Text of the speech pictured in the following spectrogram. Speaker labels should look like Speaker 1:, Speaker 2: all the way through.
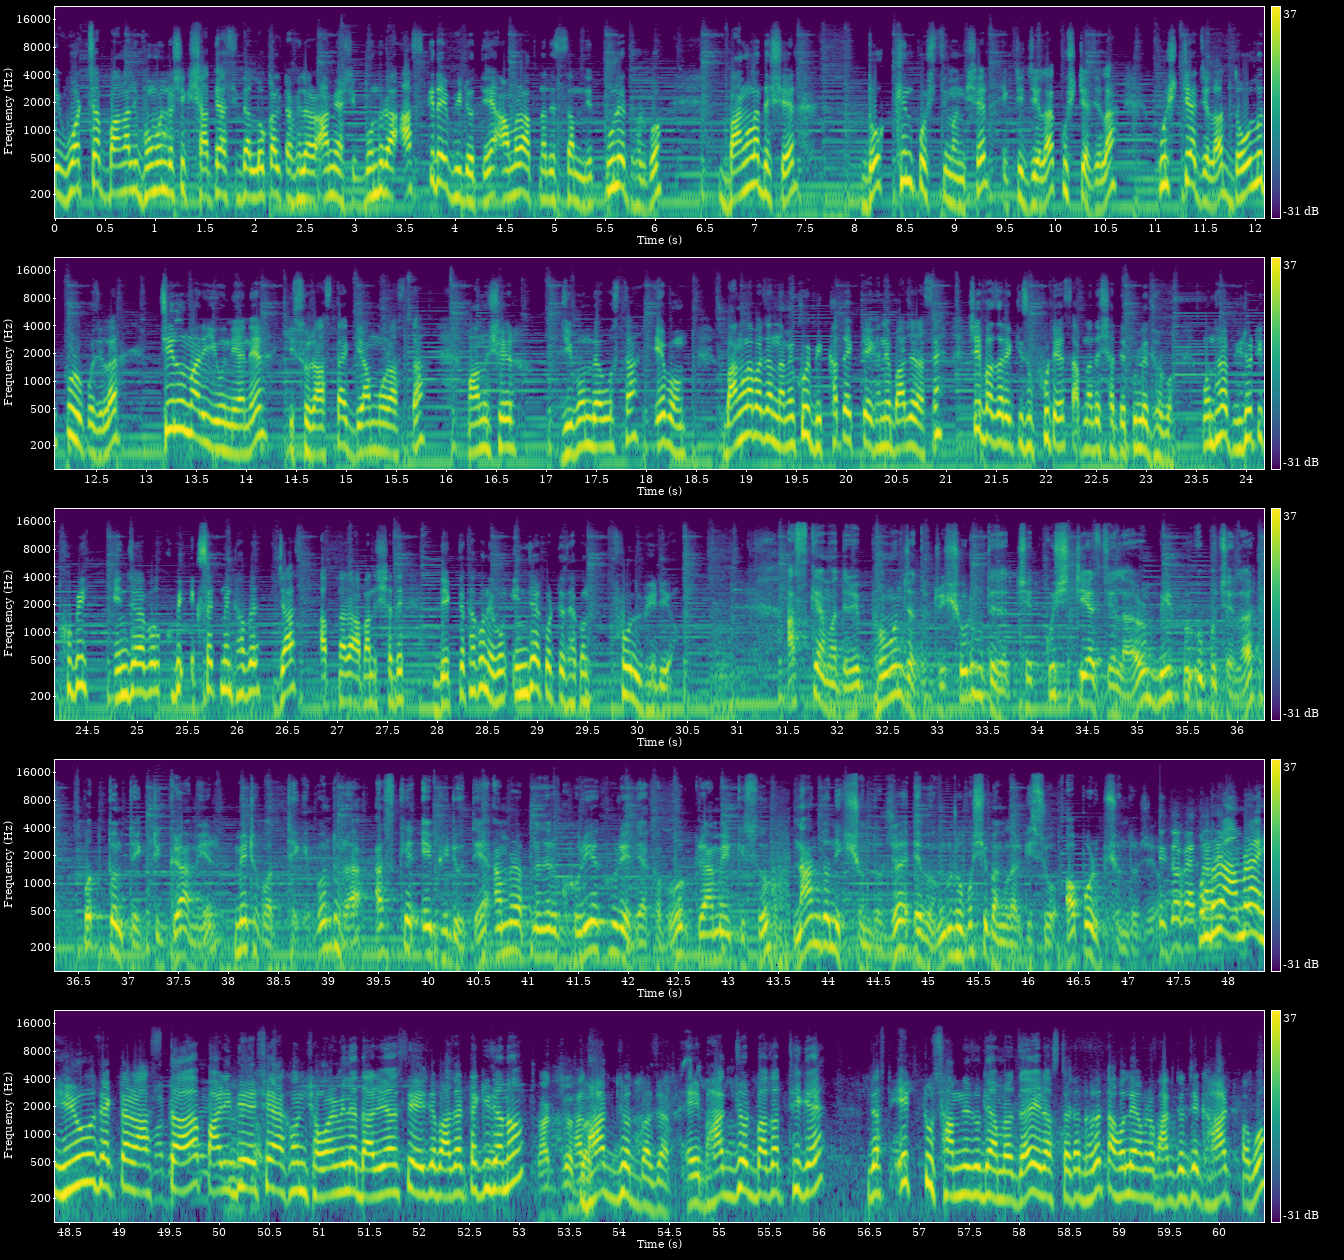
Speaker 1: এই হোয়াটসঅ্যাপ বাঙালি ভ্রমণ রসিক সাথে আসি দ্য লোকাল ট্রাভেলার আমি আসি বন্ধুরা, আজকের এই ভিডিওতে আমরা আপনাদের সামনে তুলে ধরব বাংলাদেশের দক্ষিণ পশ্চিমাংশের একটি জেলা, কুষ্টিয়া জেলা। কুষ্টিয়া জেলা দৌলতপুর উপজেলার চিলমারি ইউনিয়নের কিছু রাস্তা, গ্রাম্য রাস্তা, মানুষের জীবন ব্যবস্থা এবং বাংলা বাজার নামে খুবই বিখ্যাত একটি এখানে বাজার আছে। সেই বাজারের কিছু ফুটেজ আপনাদের সাথে তুলে ধরবো। বন্ধুরা, ভিডিওটি খুবই এনজয়েবল খুবই এক্সাইটমেন্ট হবে। জাস্ট আপনারা আমাদের সাথে দেখতে থাকুন এবং এনজয় করতে থাকুন ফুল ভিডিও
Speaker 2: আজকে আমাদের ভ্রমণ যাত্রাটি শুরু হতে যাচ্ছে কুষ্টিয়া জেলার মিরপুর উপজেলার প্রত্যন্ত একটি গ্রামের মেঠোপথ থেকে। বন্ধুরা আজকের এই ভিডিওতে আমরা আপনাদের ঘুরিয়ে ঘুরিয়ে দেখাবো গ্রামের কিছু নান্দনিক সৌন্দর্য এবং রূপসী বাংলার কিছু অপরূপ সৌন্দর্য।
Speaker 1: বন্ধুরা আমরা হিউজ একটা রাস্তা পাড়ি দিয়ে এসে এখন সবাই মিলে দাঁড়িয়ে আছি। এই যে বাজারটা কি জানো? ভাগজোট বাজার। এই ভাগজোট বাজার থেকে জাস্ট একটু সামনে যদি আমরা যাই এই রাস্তাটা ধরে, তাহলে আমরা ভাগজোট যে ঘাট পাবো,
